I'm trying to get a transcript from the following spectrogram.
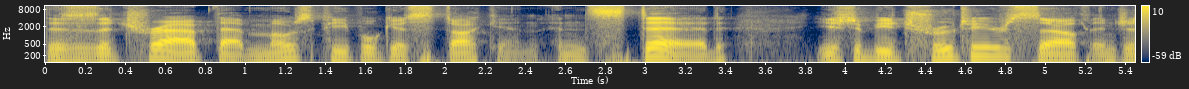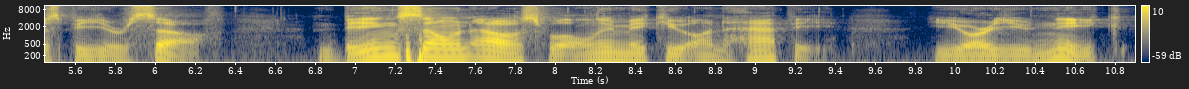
This is a trap that most people get stuck in. Instead, you should be true to yourself and just be yourself. Being someone else will only make you unhappy. You are unique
